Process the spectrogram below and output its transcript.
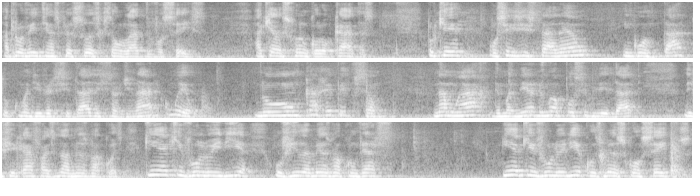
Aproveitem as pessoas que estão ao lado de vocês, aquelas que foram colocadas porque vocês estarão em contato com uma diversidade extraordinária como eu. Nunca repetição. Não há, de maneira nenhuma, possibilidade de ficar fazendo a mesma coisa. Quem é que evoluiria ouvindo a mesma conversa? Quem é que evoluiria com os mesmos conceitos?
